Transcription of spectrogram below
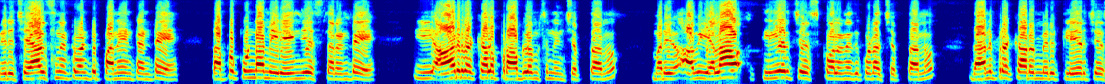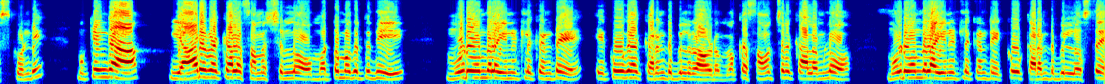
మీరు చేయాల్సినటువంటి పని ఏంటంటే తప్పకుండా మీరు ఏం చేస్తారంటే ఈ ఆరు రకాల ప్రాబ్లమ్స్ నేను చెప్తాను. మరియు అవి ఎలా క్లియర్ చేసుకోవాలనేది కూడా చెప్తాను. దాని ప్రకారం మీరు క్లియర్ చేసుకోండి. ముఖ్యంగా ఈ ఆరు రకాల సమస్యల్లో మొట్టమొదటిది మూడు వందల యూనిట్ల కంటే ఎక్కువగా కరెంటు బిల్లు రావడం. ఒక సంవత్సర కాలంలో మూడు వందల యూనిట్ల కంటే ఎక్కువ కరెంటు బిల్లు వస్తే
